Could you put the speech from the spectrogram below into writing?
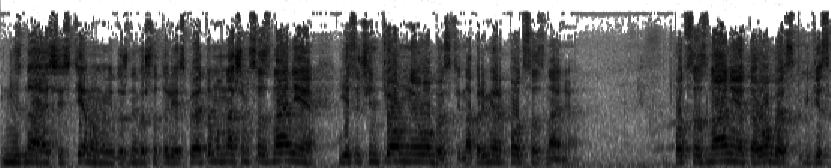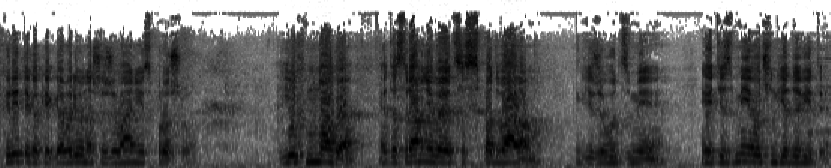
Не знаю, система, мы не должны во что-то лезть. Поэтому в нашем сознании есть очень тёмные области, например, подсознание. Подсознание это область, где скрыты, как я говорил, наши желания из прошлого. Их много. Это сравнивается с подвалом, где живут змеи. И эти змеи очень ядовиты.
